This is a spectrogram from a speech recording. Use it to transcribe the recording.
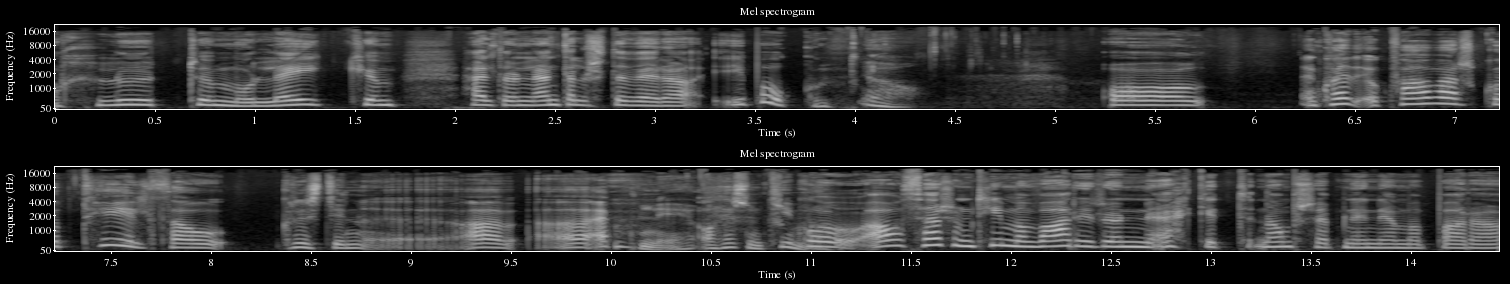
og hlutum og leikjum heldur en endalust að vera í bókum. Já. Og, en hvað, hvað var sko til þá Kristín að, að efni á þessum tíma? Sko á þessum tíma var í rauninni ekkit námsefni nema bara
